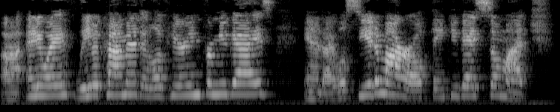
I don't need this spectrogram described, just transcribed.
uh, anyway, leave a comment. I love hearing from you guys. And I will see you tomorrow. Thank you guys so much.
